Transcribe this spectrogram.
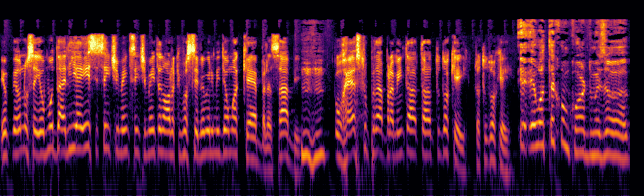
Eu, eu não sei, eu mudaria esse sentimento, sentimento na hora que você leu, ele me deu uma quebra, sabe? Uhum. O resto, pra, pra mim, tá, tá tudo ok. Tá tudo ok. Eu até concordo, mas uh,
